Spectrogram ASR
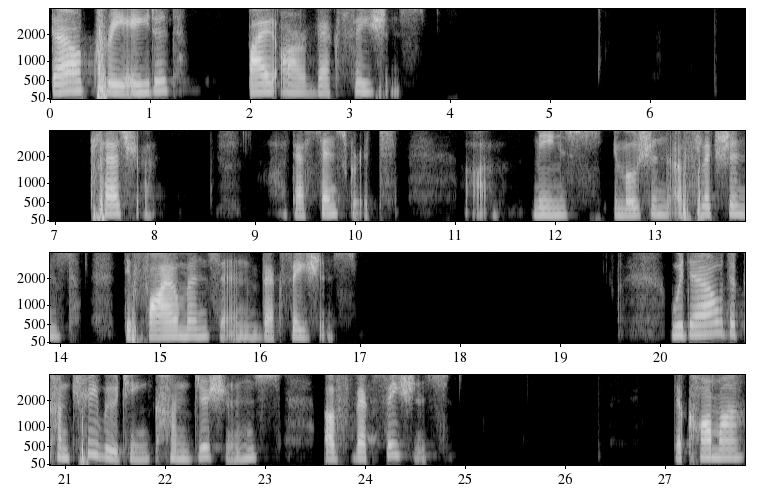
that are created by our vexations. Klesha, that's Sanskrit, uh, means emotion, afflictions, defilements, and vexations. Without the contributing conditions of vexations, the karma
